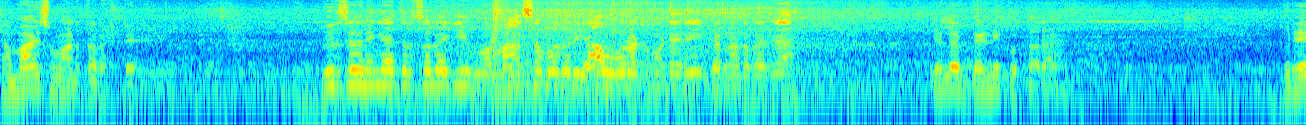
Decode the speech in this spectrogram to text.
ಸಮಾವೇಶ ಮಾಡ್ತಾರಷ್ಟೇ. ವೀರಶೈವ ಲಿಂಗಾಯತರ ಸಲುವಾಗಿ ಮಹಾಸಭಾದವ್ರು ಯಾವ ಹೋರಾಟ ಮಾಡ್ಯಾರಿ? ಕರ್ನಾಟಕದಾಗ? ಎಲ್ಲರೂ ದಂಡಿ ಕೂತಾರ? ಬರೇ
